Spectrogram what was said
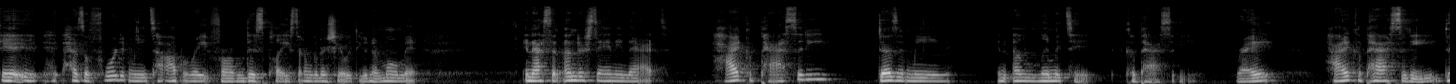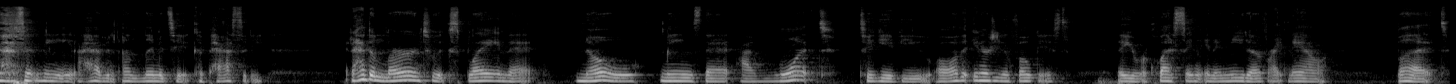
it has afforded me to operate from this place that I'm going to share with you in a moment. And that's an understanding that high capacity doesn't mean an unlimited capacity, right? High capacity doesn't mean I have an unlimited capacity. And I had to learn to explain that no means that I want to give you all the energy and focus that you're requesting and in need of right now, but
